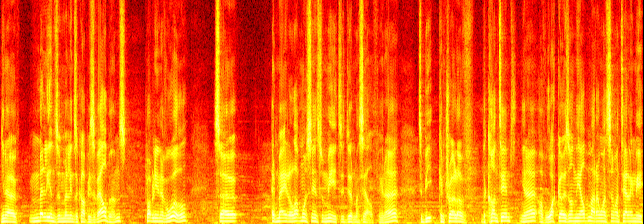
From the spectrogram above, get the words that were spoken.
you know, millions and millions of copies of albums. Probably never will. So it made a lot more sense for me to do it myself. You know, to be control of the content. You know, of what goes on the album. I don't want someone telling me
